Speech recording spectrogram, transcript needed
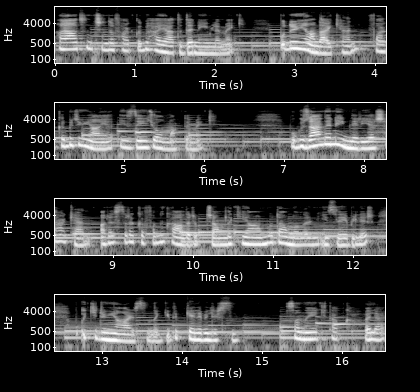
hayatın içinde farklı bir hayatı deneyimlemek. Bu dünyadayken farklı bir dünyaya izleyici olmak demek. Bu güzel deneyimleri yaşarken ara sıra kafanı kaldırıp camdaki yağmur damlalarını izleyebilir, bu iki dünya arasında gidip gelebilirsin. Sana iyi kitap kahveler.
